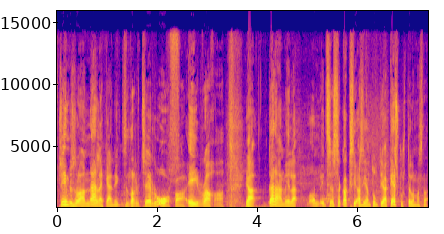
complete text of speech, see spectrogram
Jos ihmisellä on nälkä, niin se tarvitsee ruokaa, ei rahaa. Ja tänään meillä on itse asiassa kaksi asiantuntijaa keskustelemassa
